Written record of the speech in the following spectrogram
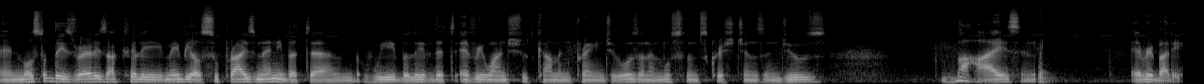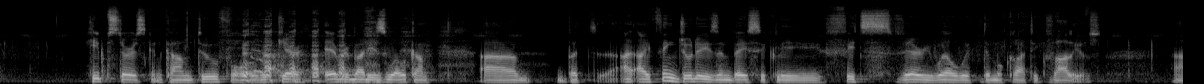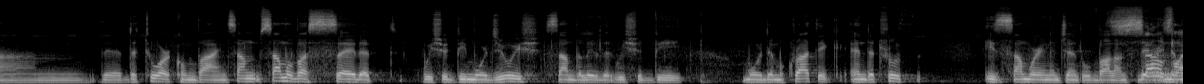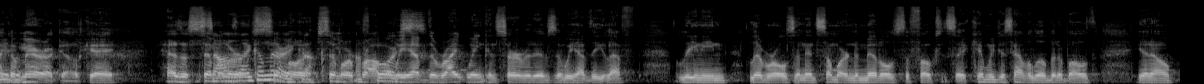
And most of the Israelis actually, maybe I'll surprise many, but um, we believe that everyone should come and pray in Jerusalem Muslims, Christians, and Jews, Baha'is, and everybody. Hipsters can come too, for all we care. Everybody is welcome. Um, but I, I think Judaism basically fits very well with democratic values. Um, the, the two are combined. Some, some of us say that we should be more Jewish, some believe that we should be more democratic, and the truth is somewhere in a gentle balance there in Sounds the like middle. America, okay? Has a similar, like similar, similar problem. We have the right wing conservatives and we have the left leaning liberals, and then somewhere in the middle is the folks that say, can we just have a little bit of both, you know?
